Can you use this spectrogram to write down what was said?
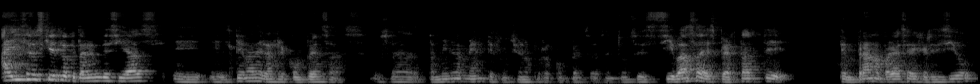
Ahí sabes qué es lo que también decías, eh, el tema de las recompensas. O sea, también la mente funciona por recompensas. Entonces, si vas a despertarte temprano para hacer ejercicio,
